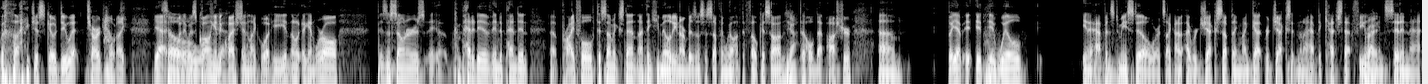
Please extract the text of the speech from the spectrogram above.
like, just go do it. Charge more. Like, yeah. So but it was calling into yeah, question, like, what he, and again, we're all business owners, uh, competitive, independent, uh, prideful to some extent. I think humility in our business is something we all have to focus on Yeah. to hold that posture. Um, but yeah, it, it, it will, and it happens to me still where it's like I, I reject something, my gut rejects it, and then I have to catch that feeling Right. and sit in that.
